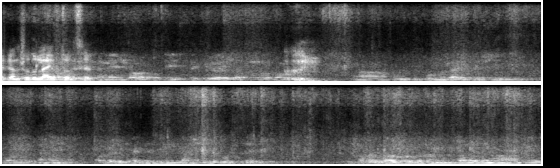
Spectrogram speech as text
এখানে শুধু live চলছে। গুরুত্বপূর্ণ দায়িত্বশীল এবং এখানে অলরেডি একটা চিন্তা শুরু করছে সবাই দোয়া করবেন আমাদের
